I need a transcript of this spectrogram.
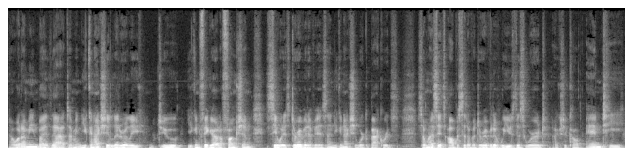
Now what I mean by that, I mean you can actually literally do, you can figure out a function, see what its derivative is, and you can actually work backwards. So when I say it's opposite of a derivative, we use this word actually called antiderivative.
